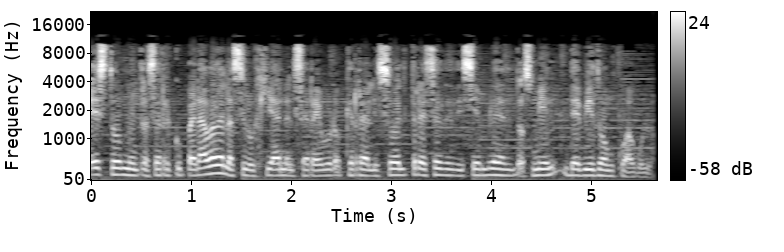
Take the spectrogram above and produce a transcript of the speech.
Esto mientras se recuperaba de la cirugía en el cerebro que realizó el 13 de diciembre del 2000 debido a un coágulo.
